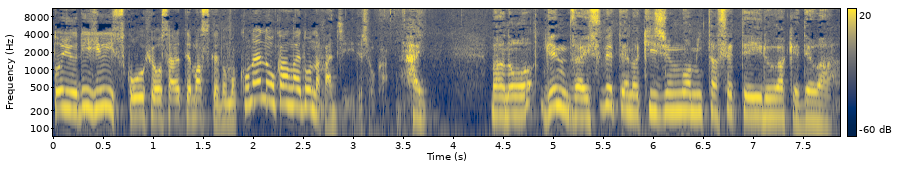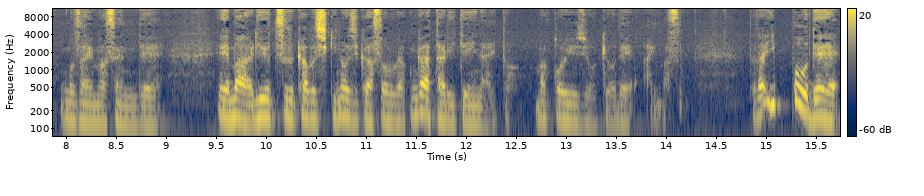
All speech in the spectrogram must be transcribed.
というリリース公表されてますけれども、この辺のお考え、どんな感じでしょうか？はい。まあ、あの、現在すべての基準を満たせているわけではございませんで、えー、まあ、流通株式の時価総額が足りていないと、まあ、こういう状況であります。ただ一方で、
